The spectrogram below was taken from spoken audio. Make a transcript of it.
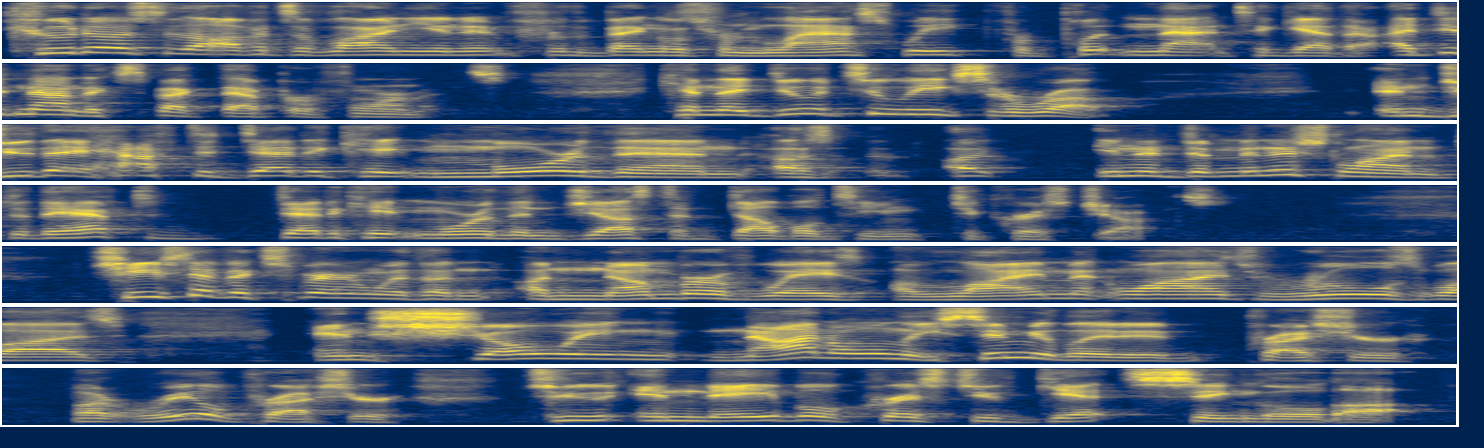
kudos to the offensive line unit for the Bengals from last week for putting that together. I did not expect that performance. Can they do it two weeks in a row? And do they have to dedicate more than a, a, in a diminished line? Do they have to dedicate more than just a double team to Chris Jones? Chiefs have experimented with a, a number of ways, alignment wise, rules wise, and showing not only simulated pressure but real pressure to enable Chris to get singled up.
